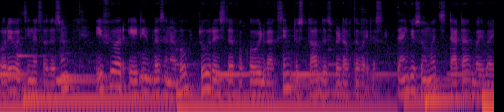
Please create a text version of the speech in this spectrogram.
ஒரே ஒரு சின்ன suggestion if you are eighteen plus and above to register for Covid vaccine to stop the spread of the virus thank you so much tata bye bye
